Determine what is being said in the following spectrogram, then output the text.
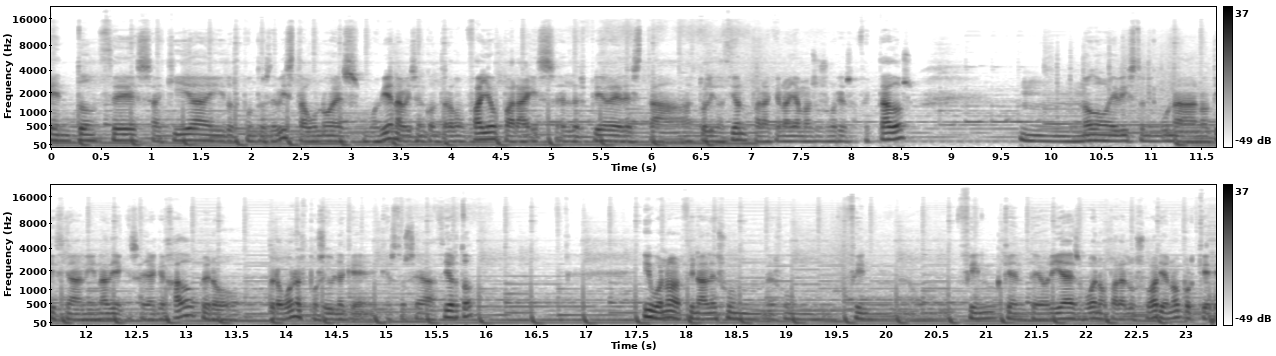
Entonces aquí hay dos puntos de vista. Uno es muy bien, habéis encontrado un fallo, paráis el despliegue de esta actualización para que no haya más usuarios afectados. Mm, no he visto ninguna noticia ni nadie que se haya quejado, pero, pero bueno, es posible que, esto sea cierto. Y bueno, al final es un, fin, que en teoría es bueno para el usuario, ¿no? Porque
